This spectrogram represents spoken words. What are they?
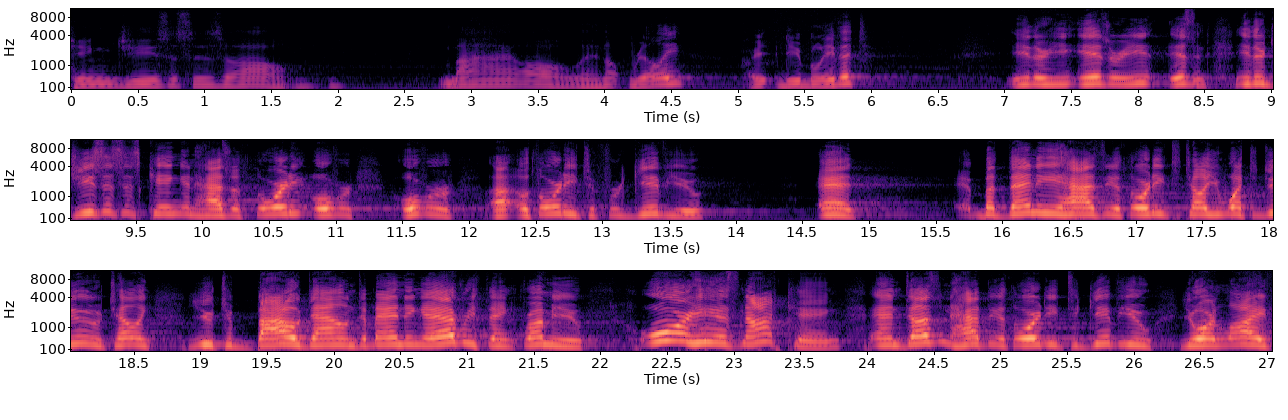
King Jesus is all. My all. And really? You, do you believe it? Either he is or he isn't. Either Jesus is king and has authority over, over uh, authority to forgive you, and but then he has the authority to tell you what to do, telling you to bow down, demanding everything from you, or he is not king and doesn't have the authority to give you your life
